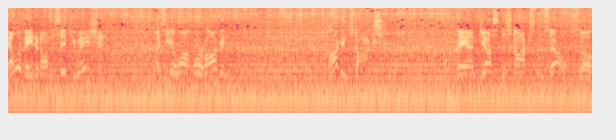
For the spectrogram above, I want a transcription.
elevated on the situation, I see a lot more hogging, hogging stocks than just the stocks themselves. So,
